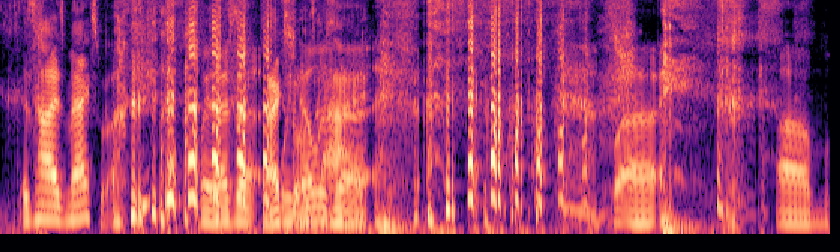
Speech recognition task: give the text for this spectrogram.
as high as Maxwell. Wait, that's a wait, that was high. a. uh, um.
